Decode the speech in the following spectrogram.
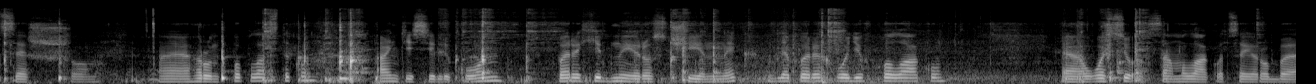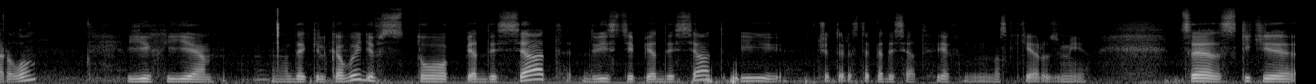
Це що? Е, Ґрунт по пластику, антисилікон, перехідний розчинник для переходів по лаку. Е, Ось сам лак, оцей Роберло. Їх є декілька видів: 150, 250 і 450, як наскільки я розумію. Це скільки е,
